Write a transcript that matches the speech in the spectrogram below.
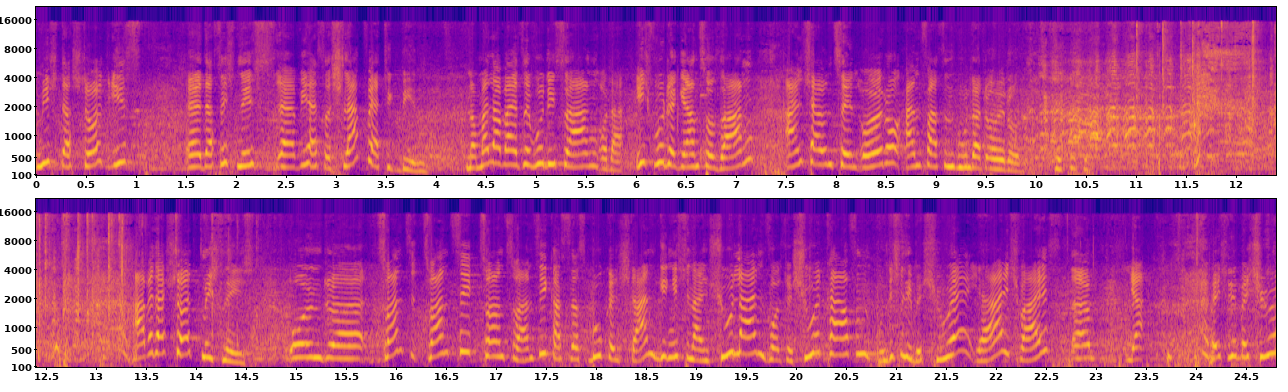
mich das stört, ist, äh, dass ich nicht, äh, wie heißt das, schlagfertig bin. Normalerweise würde ich sagen, oder ich würde gern so sagen, anschauen 10 Euro, anfassen 100 Euro. Aber das stört mich nicht. Und äh, 20, 2022, als das Buch entstand, ging ich in einen Schuhladen, wollte Schuhe kaufen und ich liebe Schuhe, ja, ich weiß, äh, ja, ich liebe Schuhe,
